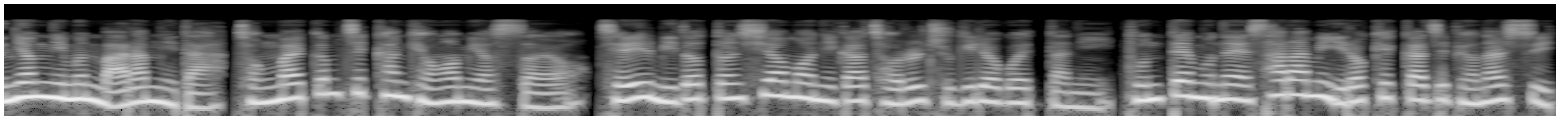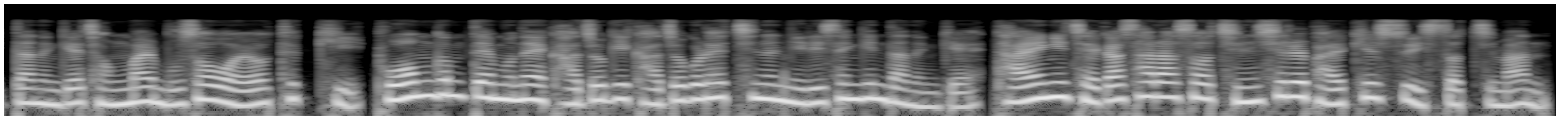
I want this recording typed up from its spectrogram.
은영님은 말합니다. 정말 끔찍한 경험이었어요. 제일 믿었던 시어머니가 저를 죽이려고 했다니. 돈 때문에 사람이 이렇게까지 변할 수 있다는 게 정말 무서워요. 특히 보험금 때문에 가족이 가족을 해치는 일이 생긴다는 게 다행히 제가 살아서 진실을 밝힐 수 있었지만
